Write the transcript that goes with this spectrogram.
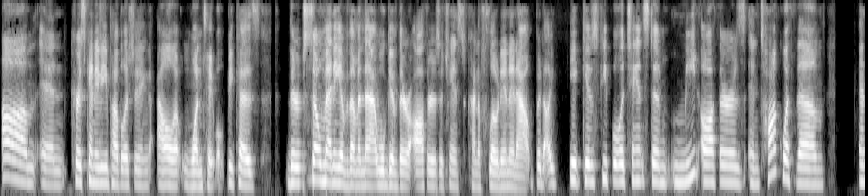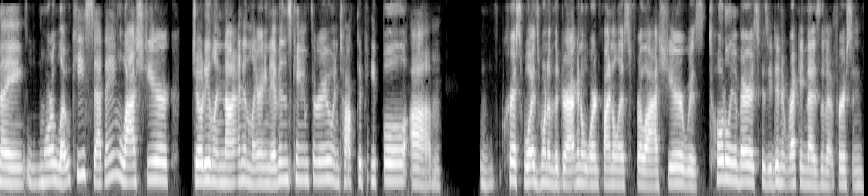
um and chris kennedy publishing all at one table because there's so many of them and that will give their authors a chance to kind of float in and out but I, it gives people a chance to meet authors and talk with them in a more low-key setting last year jody lynn nye and larry nivens came through and talked to people um chris woods one of the dragon award finalists for last year was totally embarrassed because he didn't recognize them at first and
